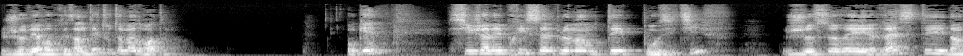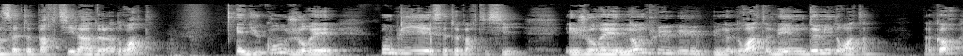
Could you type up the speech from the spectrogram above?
je vais représenter toute ma droite. Ok? Si j'avais pris simplement t positif, je serais resté dans cette partie-là de la droite, et du coup, j'aurais oublié cette partie-ci, et j'aurais non plus eu une droite, mais une demi-droite. D'accord?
